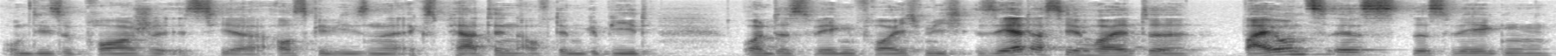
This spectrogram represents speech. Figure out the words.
um diese Branche, ist hier ausgewiesene Expertin auf dem Gebiet. Und deswegen freue ich mich sehr, dass sie heute bei uns ist. Deswegen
